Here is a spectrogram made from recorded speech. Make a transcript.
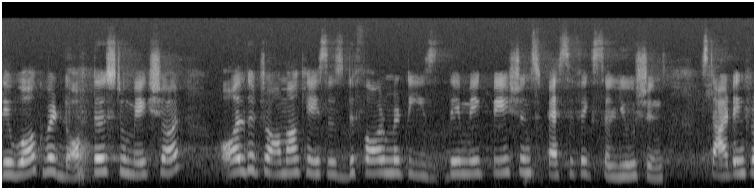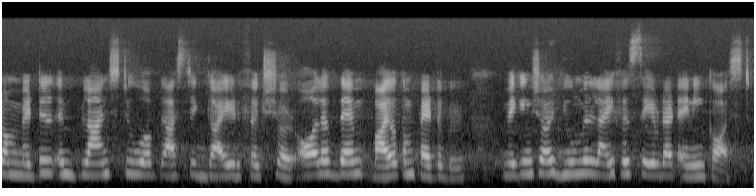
They work with doctors to make sure all the trauma cases, deformities, they make patient-specific solutions starting from metal implants to a plastic guide fixture, all of them biocompatible, making sure human life is saved at any cost.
